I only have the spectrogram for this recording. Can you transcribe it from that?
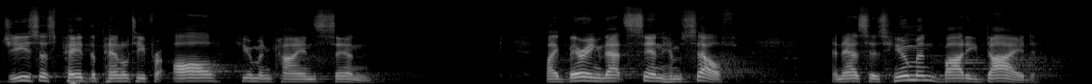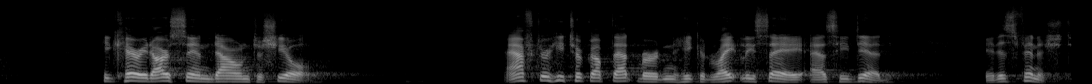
Jesus paid the penalty for all humankind's sin. By bearing that sin himself, and as his human body died, he carried our sin down to Sheol. After he took up that burden, he could rightly say, as he did, It is finished.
